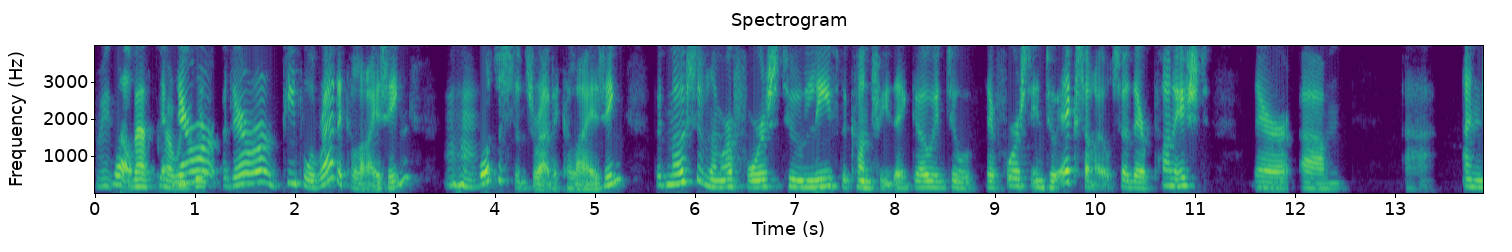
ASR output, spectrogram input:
I mean, well, that's we there do. are there are people radicalizing, Mhm. Protestants radicalizing, but most of them are forced to leave the country. They go into they're forced into exile, so they're punished. They're um, uh, and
